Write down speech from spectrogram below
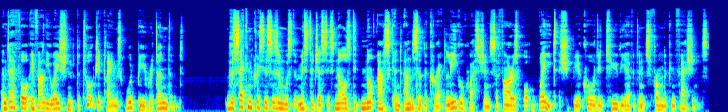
and therefore evaluation of the torture claims would be redundant. The second criticism was that Mr. Justice Knowles did not ask and answer the correct legal question so far as what weight should be accorded to the evidence from the confessions.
